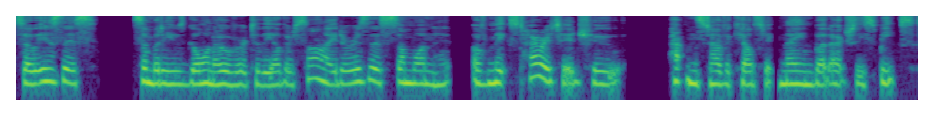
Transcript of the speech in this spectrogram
So is this somebody who's gone over to the other side, or is this someone of mixed heritage who happens to have a Celtic name but actually speaks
